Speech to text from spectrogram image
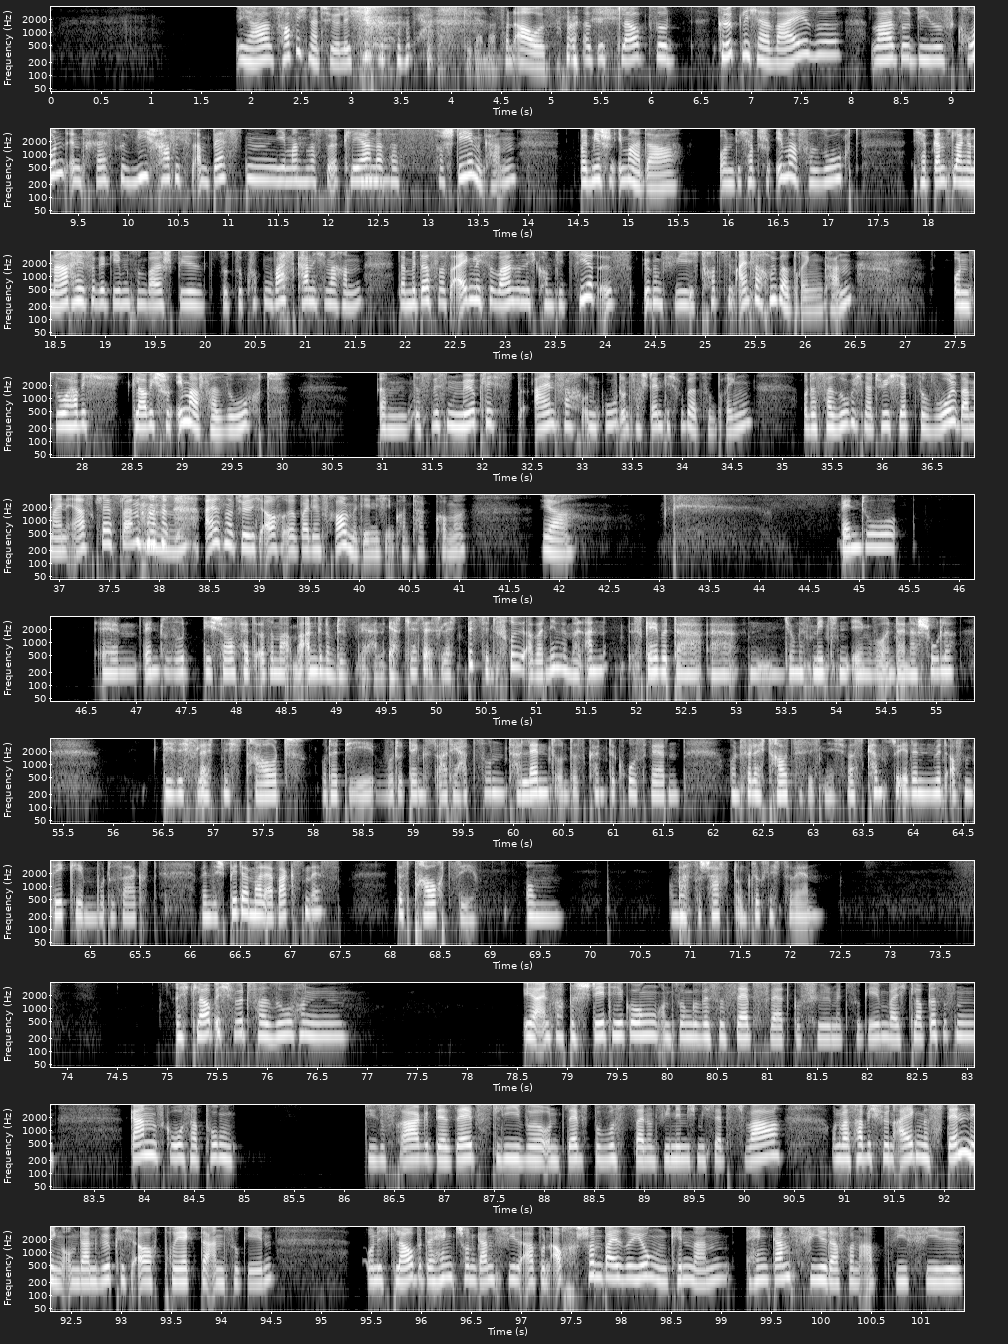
ja, das hoffe ich natürlich. Ja, ich gehe da mal von aus. Also ich glaube, so glücklicherweise war so dieses Grundinteresse, wie schaffe ich es am besten, jemandem was zu erklären, dass er es verstehen kann, bei mir schon immer da. Und ich habe schon immer versucht, ich habe ganz lange Nachhilfe gegeben, zum Beispiel, so zu gucken, was kann ich machen, damit das, was eigentlich so wahnsinnig kompliziert ist, irgendwie ich trotzdem einfach rüberbringen kann. Und so habe ich, glaube ich, schon immer versucht, ähm, das Wissen möglichst einfach und gut und verständlich rüberzubringen. Und das versuche ich natürlich jetzt sowohl bei meinen Erstklässlern als natürlich auch äh, bei den Frauen, mit denen ich in Kontakt komme. Ja. Wenn du, ähm, wenn du so die Chance hättest, also mal, mal angenommen, du, ein Erstklässler ist vielleicht ein bisschen früh, aber nehmen wir mal an, es gäbe da äh, ein junges Mädchen irgendwo in deiner Schule, die sich vielleicht nicht traut oder die, wo du denkst, ah, die hat so ein Talent und das könnte groß werden und vielleicht traut sie sich nicht. Was kannst du ihr denn mit auf den Weg geben, wo du sagst, wenn sie später mal erwachsen ist, das braucht sie, um, um was zu schaffen, um glücklich zu werden? Ich glaube, ich würde versuchen, ihr einfach Bestätigung und so ein gewisses Selbstwertgefühl mitzugeben, weil ich glaube, das ist ein ganz großer Punkt. Diese Frage der Selbstliebe und Selbstbewusstsein und wie nehme ich mich selbst wahr und was habe ich für ein eigenes Standing, um dann wirklich auch Projekte anzugehen. Und ich glaube, da hängt schon ganz viel ab. Und auch schon bei so jungen Kindern hängt ganz viel davon ab, wie viel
